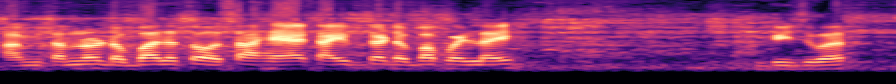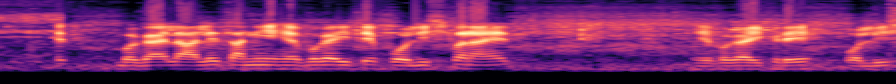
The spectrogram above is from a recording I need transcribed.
हा मित्रांनो डब्बा जातो असा ह्या टाईपचा डब्बा पडला आहे ब्रिजवर बघायला आलेत आणि हे बघा इथे पोलीस पण आहेत. हे बघा इकडे पोलीस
